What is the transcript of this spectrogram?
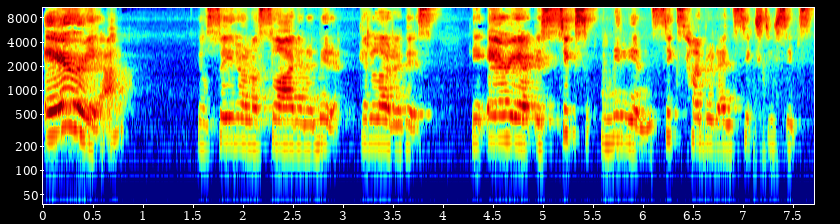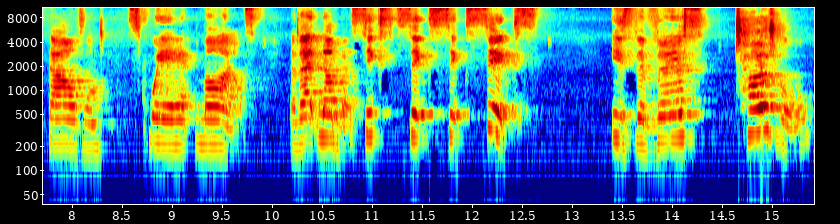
area, you'll see it on a slide in a minute, get a load of this the area is 6,666,000 square miles. Now that number, 6666, is the verse total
